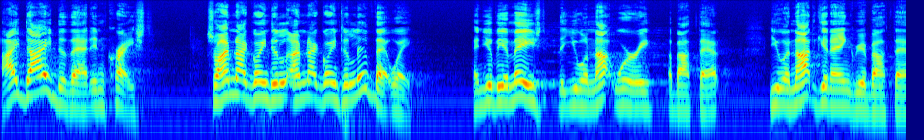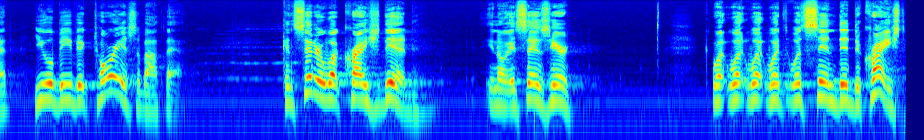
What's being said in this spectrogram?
I died to that in Christ. So I'm not going to, I'm not going to live that way. And you'll be amazed that you will not worry about that. You will not get angry about that. You will be victorious about that. Consider what Christ did. You know, it says here what, what, what, what, what sin did to Christ.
